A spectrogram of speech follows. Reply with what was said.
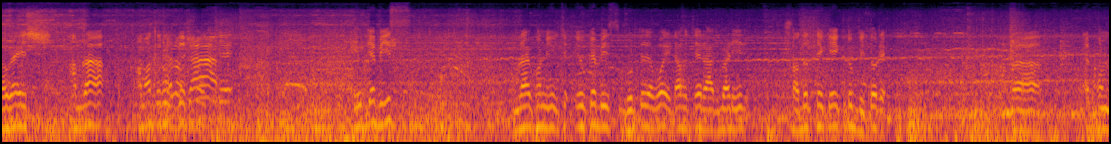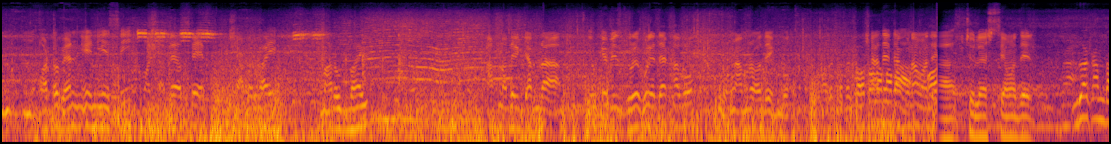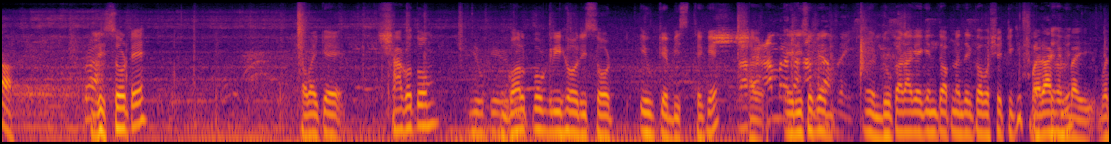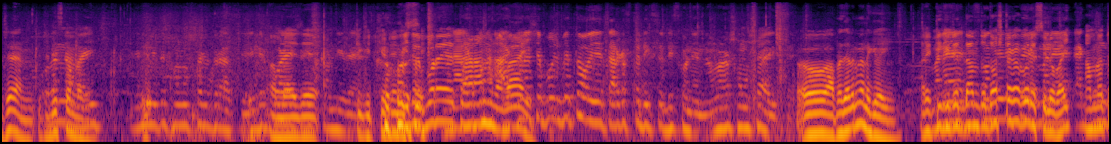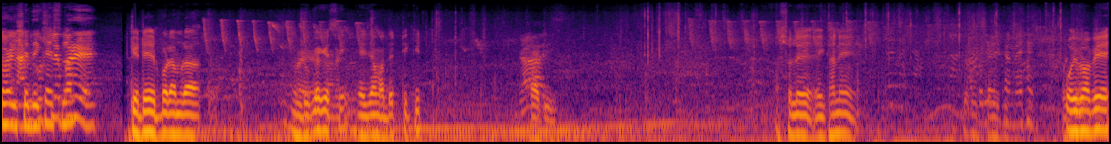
Hello guys আমরা আমাদের উদ্দেশ্য হচ্ছে ইউকে বিচ আমরা এখন ইউকে বিচ ঘুরতে যাব এটা হচ্ছে রাজবাড়ির সদর থেকে একটু ভিতরে। আমরা এখন অটো ভ্যান নিয়ে নিয়েছি আমার সাথে আছে সাগর ভাই মারুফ ভাই। আপনাদেরকে আমরা ইউকে বিচ ঘুরে ঘুরে দেখাবো এবং আমরাও দেখব। সাথে থাকুন আমাদের। চলে আসছে আমাদের রিসোর্টে সবাইকে স্বাগতম। গল্প গৃহ রিসোর্ট ইউকে বিচ থেকে। আর এই রিসোর্টে ঢোকার আগে কিন্তু আপনাদেরকে অবশ্যই টিকিট ভাই কাটতে রাখেন হবে। ভাই ডিসকাউন্ট রাখেন। আমরা এই যে টিকিট কেটে নিয়েছি পরে তো আমু না ভাই। এসে বসবে তো ওই তার কাছ থেকে ডিসকাউন্ট নেন। আমার সমস্যা ও আপনি যাবেন না নাকি ভাই? আরে টিকিটের দাম তো দশ টাকা করে ছিল ভাই। আমরা তো এসে দেখে আসলাম। কেটে এরপরে আমরা ঢুকে গেছি। এই যে আমাদের টিকিট আসলে এখানে ওইভাবে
